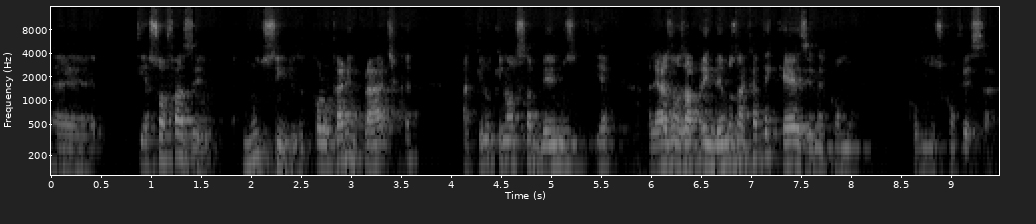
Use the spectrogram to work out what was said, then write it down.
é, e é só fazer. É muito simples, colocar em prática aquilo que nós sabemos. E, é, aliás, nós aprendemos na catequese, né, como, como nos confessar.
